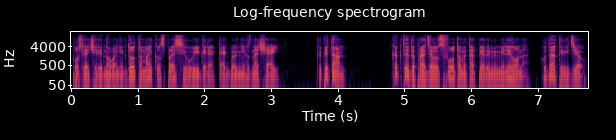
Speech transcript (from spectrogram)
После очередного анекдота Майкл спросил у Игоря, как бы невзначай. «Капитан, как ты это проделал с флотом и торпедами Миллиона? Куда ты их дел?»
